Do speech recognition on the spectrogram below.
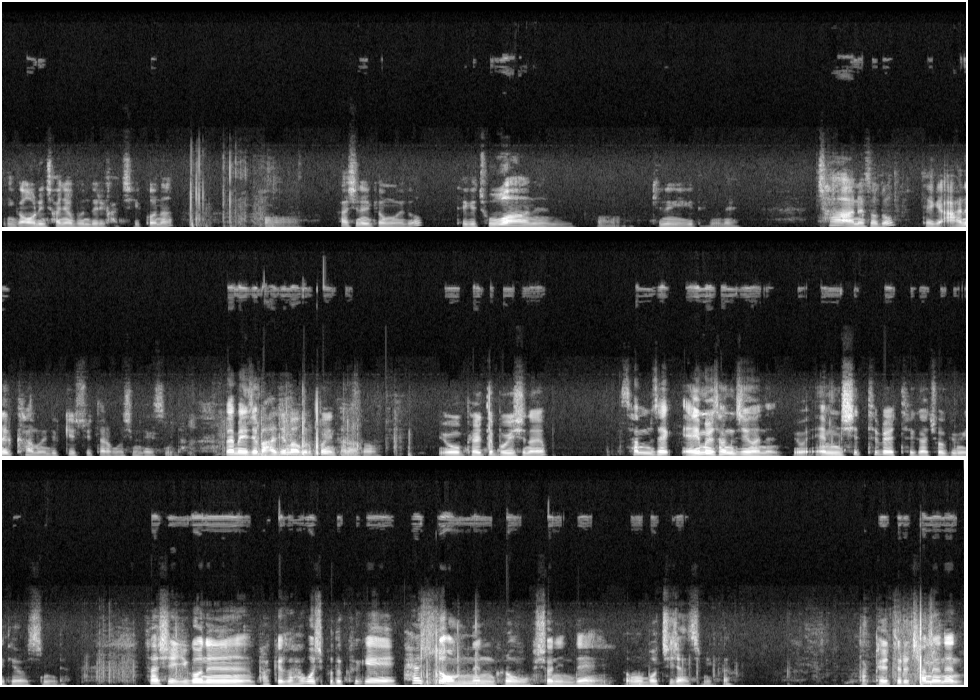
그러니까 어린 자녀분들이 같이 있거나 어, 하시는 경우에도 되게 좋아하는 어, 기능이기 때문에 차 안에서도 되게 아늑함을 느낄 수 있다고 보시면 되겠습니다. 그 다음에 이제 마지막으로 포인트 하나 더. 요 벨트 보이시나요? 삼색 M을 상징하는 요 M 시트 벨트가 적용이 되어 있습니다. 사실 이거는 밖에서 하고 싶어도 크게 할 수 없는 그런 옵션인데 너무 멋지지 않습니까? 딱 벨트를 차면은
